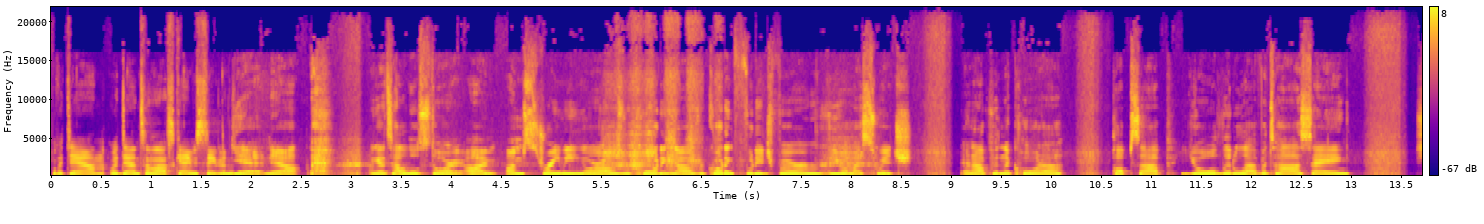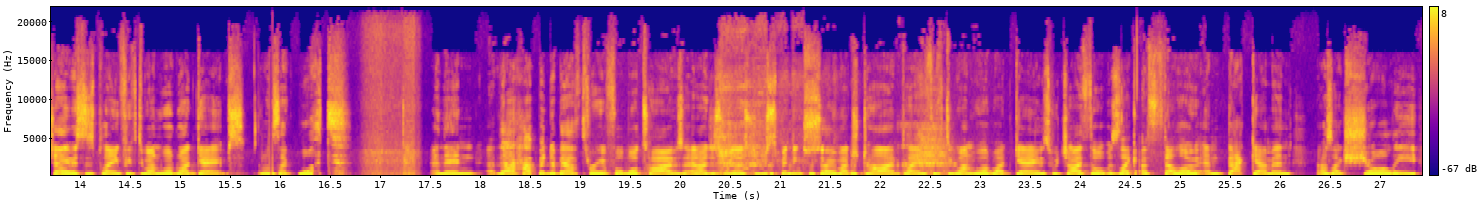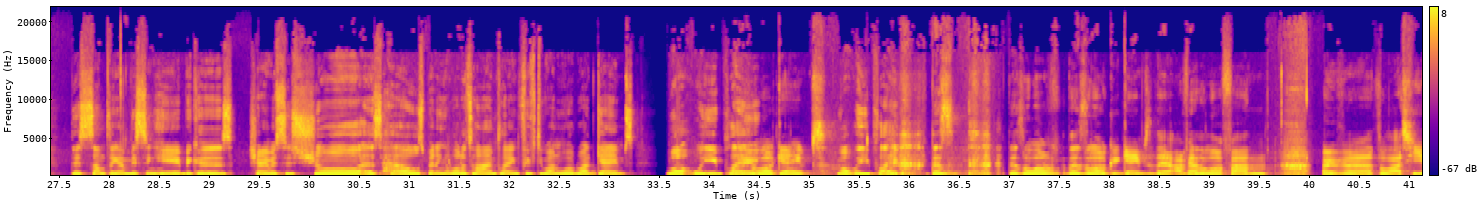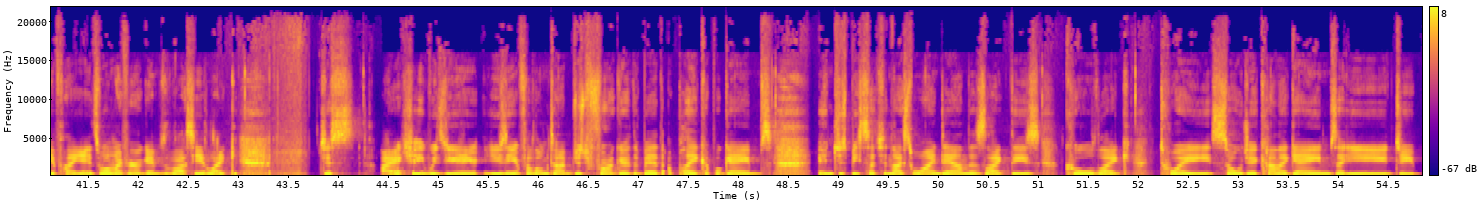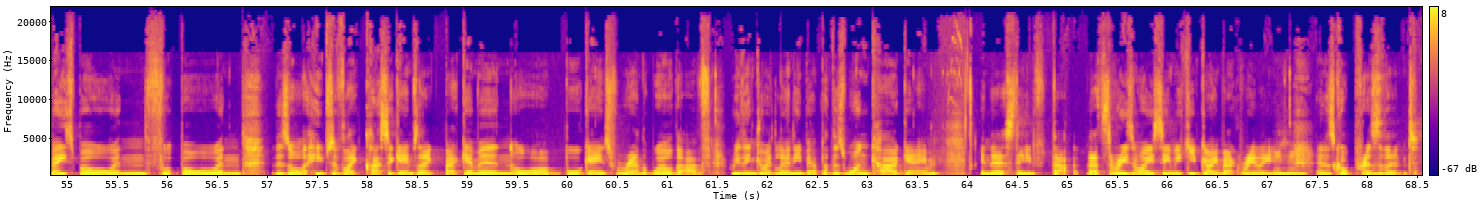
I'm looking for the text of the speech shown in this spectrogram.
We're down. We're down to the last game, Stephen. Yeah. Now, I'm going to tell a little story. I'm I'm streaming, or I was recording. No, I was recording footage for a review on my Switch, and up in the corner pops up your little avatar saying, "Seamus is playing 51 worldwide games," and I was like, "What?" And then that happened about three or four more times. And I just realized you were spending so much time playing 51 worldwide games, which I thought was like Othello and backgammon. I was like, surely there's something I'm missing here because Seamus is sure as hell spending a lot of time playing 51 worldwide games. What were you playing? There's a lot of games. What were you playing? there's there's a lot of there's a lot of good games there. I've had a lot of fun over the last year playing it. It's one of my favorite games of the last year. Like just I actually was using, it for a long time just before I go to bed. I'll play a couple games and just be such a nice wind down. There's like these cool like toy soldier kind of games that you do baseball and football and there's all heaps of like classic games like backgammon or board games from around the world that I've really enjoyed learning about. But there's one card game in there, Steve. That, that's the reason why you see me keep going back really. Mm-hmm. And it's called President.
